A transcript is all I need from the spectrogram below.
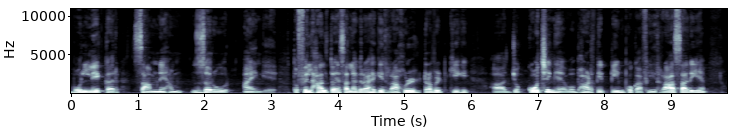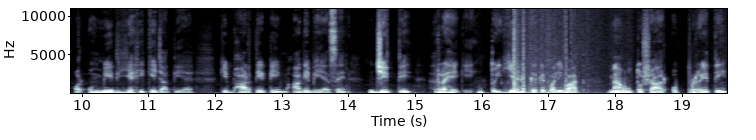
वो लेकर सामने हम ज़रूर आएँगे। तो फ़िलहाल तो ऐसा लग रहा है कि राहुल द्रविड की जो कोचिंग है, वो भारतीय टीम को काफ़ी रास आ रही है और उम्मीद यही की जाती है कि भारतीय टीम आगे भी ऐसे जीतती रहेगी। तो ये है क्रिकेट वाली बात। मैं हूँ तुषार उप्रेती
